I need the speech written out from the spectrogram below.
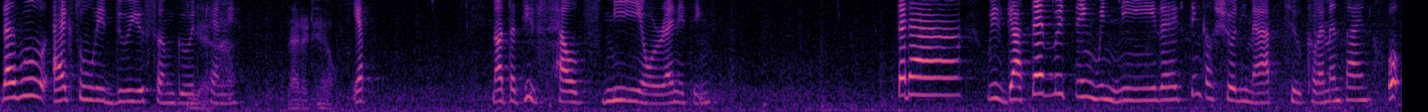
That will actually do you some good, Yeah. Kenny. That'd help. Yep. Not that this helps me or anything. Ta-da! We've got everything we need. I think I'll show the map to Clementine. Oh,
